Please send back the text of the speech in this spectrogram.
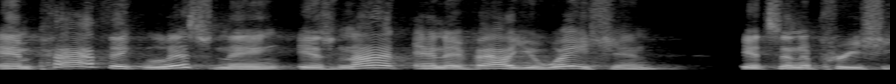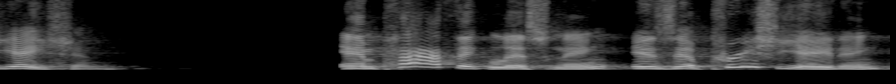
Empathic listening is not an evaluation, it's an appreciation. Empathic listening is appreciating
